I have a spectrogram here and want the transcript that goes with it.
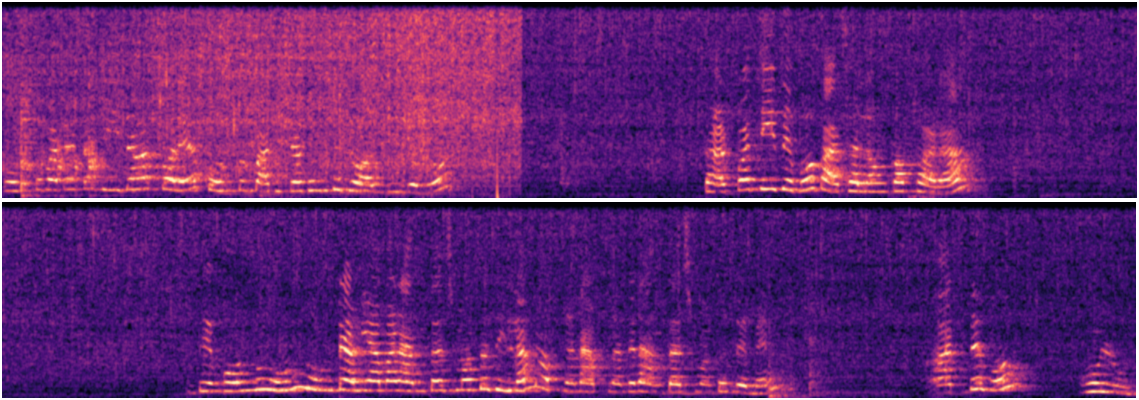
পোস্ত বাটাটা দিয়ে দেওয়ার পরে পোস্ত বাটিটাকে কিন্তু জল দিয়ে দেবো। তারপর দিয়ে দেবো কাঁচা লঙ্কা ফাড়া। দেব নুন। নুনটা আমি আমার আন্দাজ মতো দিলাম। আপনারা আপনাদের আন্দাজ মতো দেবেন। আর দেব হলুদ।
